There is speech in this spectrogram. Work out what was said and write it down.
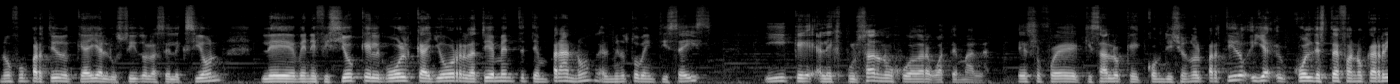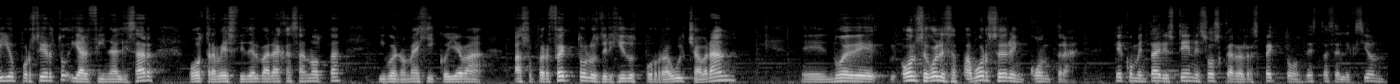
no fue un partido en que haya lucido la selección, le benefició que el gol cayó relativamente temprano, el minuto 26, y que le expulsaron a un jugador a Guatemala. Eso fue quizá lo que condicionó el partido. Y ya, gol de Estefano Carrillo, por cierto. Y al finalizar, otra vez Fidel Barajas anota. Y bueno, México lleva paso perfecto. Los dirigidos por Raúl Chabrán. Eh, 9, 11 goles a favor, 0 en contra. ¿Qué comentarios tienes, Oscar, al respecto de esta selección?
